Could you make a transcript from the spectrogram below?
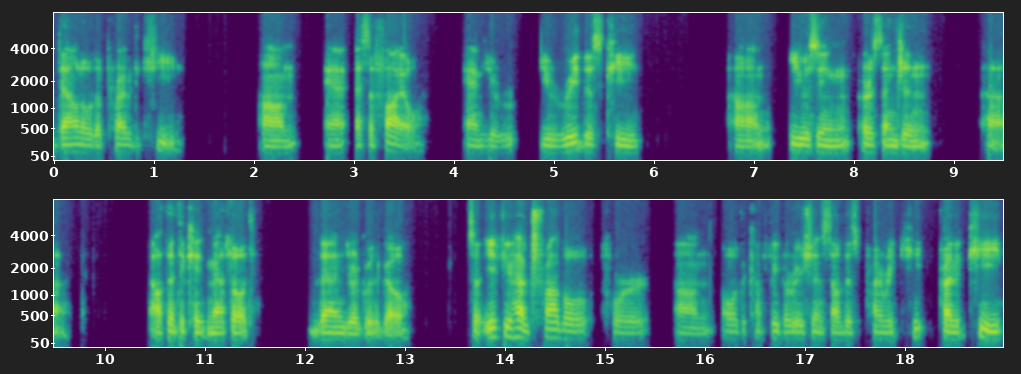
download a private key um, as a file, and you you read this key um, using Earth Engine uh, authenticate method, then you're good to go. So if you have trouble for um, all the configurations of this private key, private key,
